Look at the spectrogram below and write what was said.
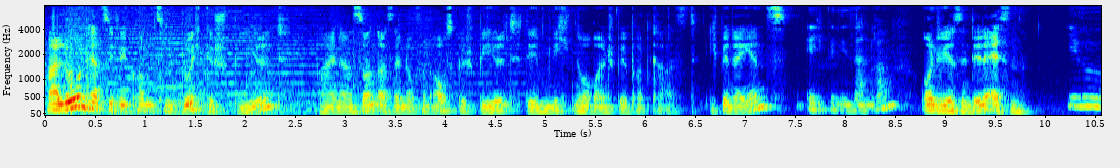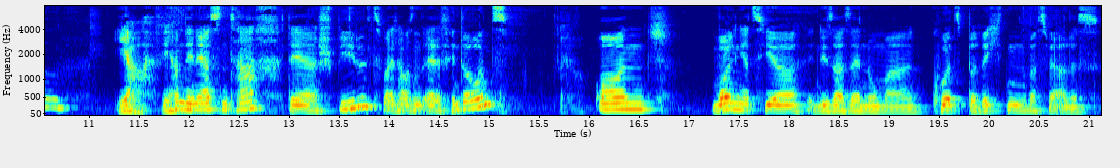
Hallo und herzlich willkommen zu Durchgespielt, einer Sondersendung von Ausgespielt, dem nicht nur Rollenspiel-Podcast. Ich bin der Jens. Ich bin die Sandra. Und wir sind in Essen. Juhu. Ja, wir haben den ersten Tag der Spiel 2011 hinter uns und wollen jetzt hier in dieser Sendung mal kurz berichten, was wir alles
